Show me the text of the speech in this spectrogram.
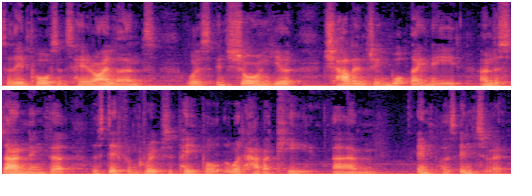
So the importance here I learnt was ensuring you're challenging what they need, understanding that there's different groups of people that would have a key um, input into it.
